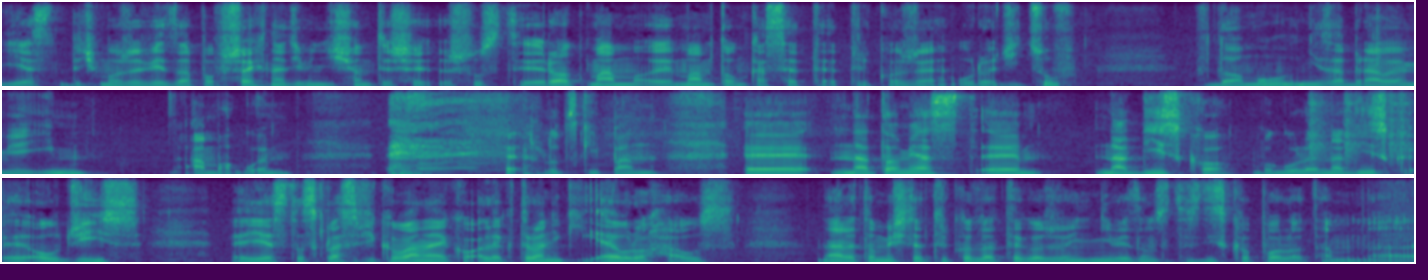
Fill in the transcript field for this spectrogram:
jest być może wiedza powszechna, 96 rok. Mam, e, mam tą kasetę, tylko że u rodziców w domu. Nie zabrałem jej im, a mogłem. Ludzki pan. Natomiast na disco, w ogóle na disk e, OGs, e, jest to sklasyfikowane jako Electronic i Eurohouse. No ale to myślę tylko dlatego, że oni nie wiedzą, co to jest disco polo tam na,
